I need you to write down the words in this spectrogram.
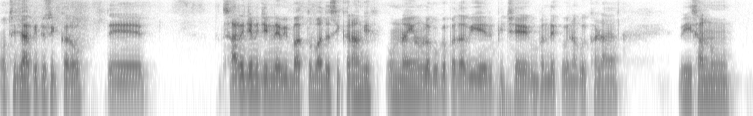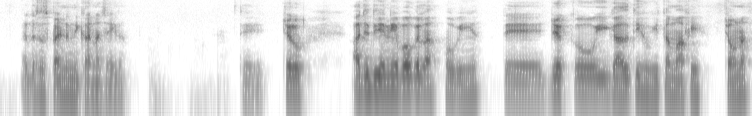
ਉੱਥੇ ਜਾ ਕੇ ਤੁਸੀਂ ਕਰੋ ਅਤੇ ਸਾਰੇ ਜਣੇ ਜਿੰਨੇ ਵੀ ਵੱਧ ਤੋਂ ਵੱਧ ਅਸੀਂ ਕਰਾਂਗੇ, ਉਨਾ ਹੀ ਉਹਨੂੰ ਲੱਗੂਗਾ ਪਤਾ ਵੀ ਇਹਦੇ ਪਿੱਛੇ ਬੰਦੇ ਕੋਈ ਨਾ ਕੋਈ ਖੜਾ ਆ, ਵੀ ਸਾਨੂੰ ਇੱਦਾਂ ਸਸਪੈਂਡ ਨਹੀਂ ਕਰਨਾ ਚਾਹੀਦਾ। ਅਤੇ ਚਲੋ, ਅੱਜ ਦੀ ਇੰਨੀਆਂ ਬਹੁਤ ਗੱਲਾਂ ਹੋ ਗਈਆਂ ਅਤੇ ਜੇ ਕੋਈ ਗਲਤੀ ਹੋ ਗਈ ਤਾਂ ਮਾਫੀ ਚਾਹੁੰਦਾ।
